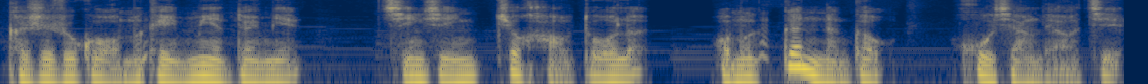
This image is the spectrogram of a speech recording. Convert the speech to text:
可是如果我们可以面对面，情形就好多了，我们更能够互相了解。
